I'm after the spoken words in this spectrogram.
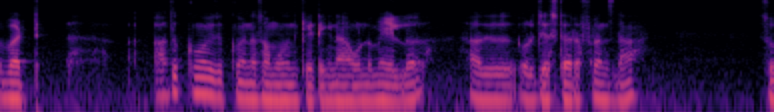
பட் அதுக்கும் இதுக்கும் என்ன சம்மந்தம்னு கேட்டிங்கன்னா ஒன்றுமே இல்லை. அது ஒரு ஜஸ்ட் ரெஃபரன்ஸ் தான். So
